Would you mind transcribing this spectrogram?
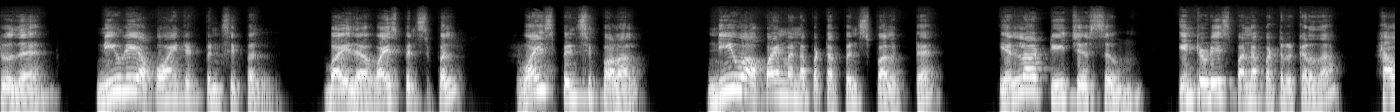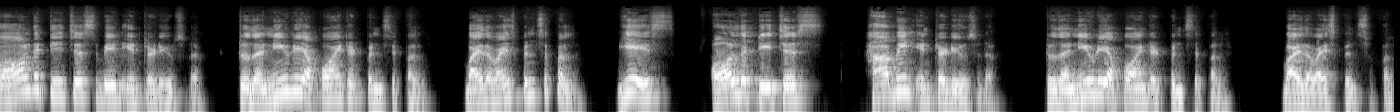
to the newly appointed principal by the vice principal? Vice principal நியூ அப்பாயின்ட் பண்ணப்பட்ட பிரின்சிபால்கிட்ட எல்லா டீச்சர்ஸும் இன்ட்ரடியூஸ் பண்ணப்பட்டிருக்கிறதா have all the teachers been introduced to the newly appointed principal by the vice principal as all the teachers have been introduced to the newly appointed principal by the vice principal.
